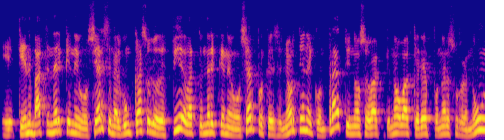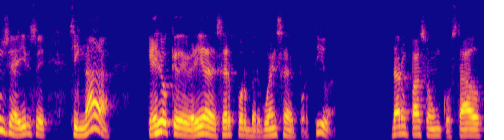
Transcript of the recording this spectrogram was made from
eh, va a tener que negociar, si en algún caso lo despide, va a tener que negociar porque el señor tiene contrato y no, se va, no va a querer poner su renuncia e irse sin nada, que es lo que debería de ser por vergüenza deportiva. Dar un paso a un costado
